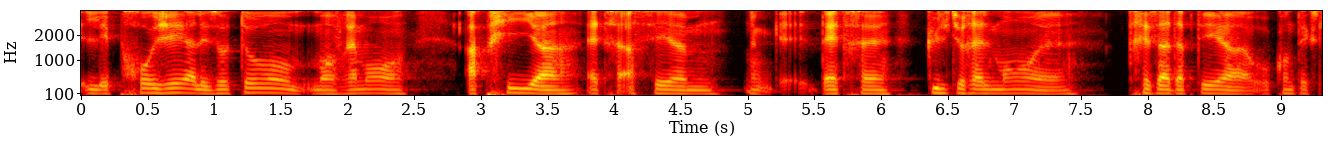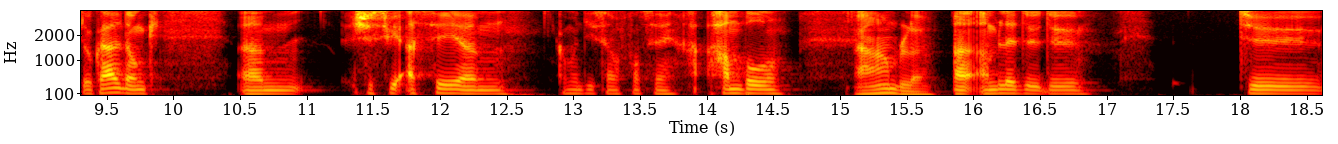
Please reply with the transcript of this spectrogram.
les projets à les autos m'ont vraiment appris à être assez. euh, d'être euh, culturellement euh, très adapté au contexte local. Donc, je suis assez. comment on dit en français? Humble Humble. bled de, de, de,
